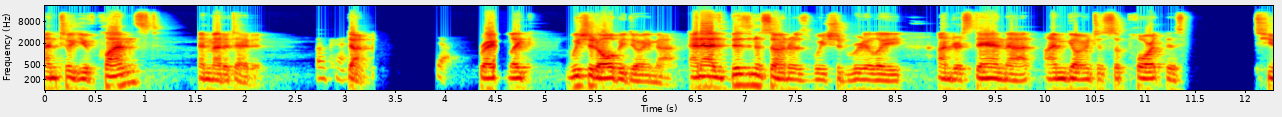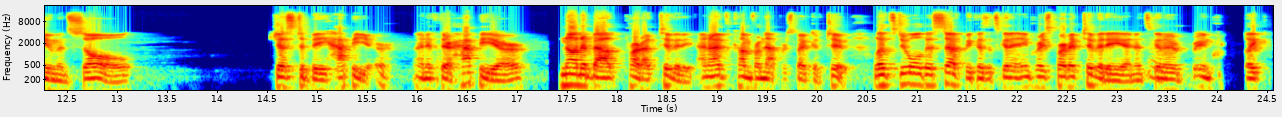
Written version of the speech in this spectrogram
until you've cleansed and meditated. okay. Done. Yeah. Right? Like we should all be doing that. And as business owners, we should really understand that I'm going to support this human soul just to be happier. And if they're happier, not about productivity. And I've come from that perspective too. Let's do all this stuff because it's going to increase productivity and it's Mm. going to increase like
